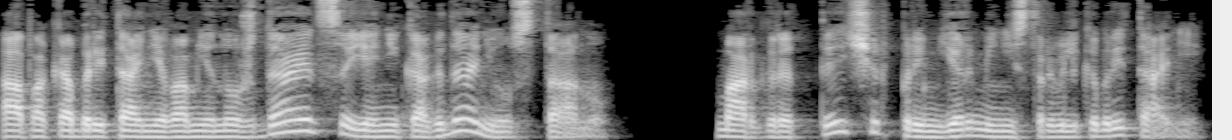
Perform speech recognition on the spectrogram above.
а пока Британия во мне нуждается, я никогда не устану. Маргарет Тэтчер, премьер-министр Великобритании.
